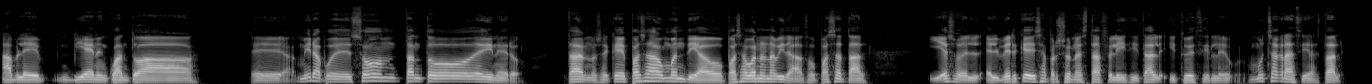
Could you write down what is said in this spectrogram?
hable bien en cuanto a... Eh, mira, pues son tanto de dinero, tal, no sé qué, pasa un buen día, o pasa buena Navidad, o pasa tal. Y eso, el, ver que esa persona está feliz y tal, y tú decirle, muchas gracias, tal.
